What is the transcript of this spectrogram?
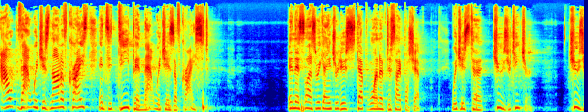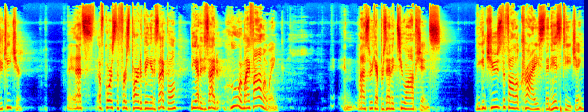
out that which is not of Christ and to deepen that which is of Christ. In this last week, I introduced step one of discipleship, which is to choose your teacher. Choose your teacher. That's, of course, the first part of being a disciple. You got to decide who am I following? And last week I presented two options. You can choose to follow Christ and his teaching,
